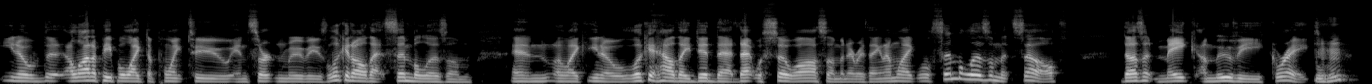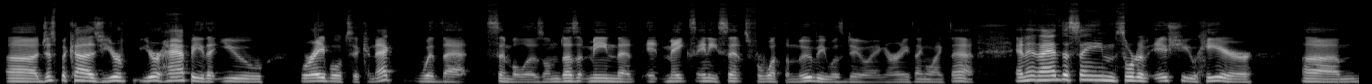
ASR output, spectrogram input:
you know, the, a lot of people like to point to in certain movies, look at all that symbolism and uh, like, you know, look at how they did that. That was so awesome and everything. And I'm like, well, symbolism itself doesn't make a movie great. Mhm. Uh, just because you're you're happy that you were able to connect with that symbolism doesn't mean that it makes any sense for what the movie was doing or anything like that. And then I had the same sort of issue here um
